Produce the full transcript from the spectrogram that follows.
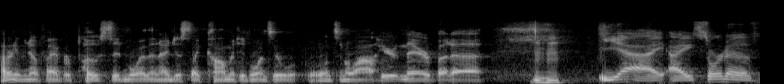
I don't even know if I ever posted more than I just like commented once or once in a while here and there. But uh, yeah, I, I sort of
